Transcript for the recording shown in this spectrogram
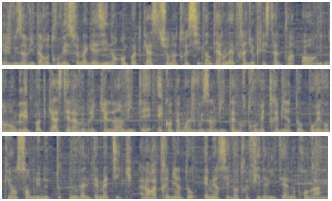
et je vous invite à retrouver ce magazine en en podcast sur notre site internet radiocristal.org dans l'onglet podcast et la rubrique l'invité. Et quant à moi, je vous invite à nous retrouver très bientôt pour évoquer ensemble une toute nouvelle thématique. Alors à très bientôt et merci de votre fidélité à nos programmes.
